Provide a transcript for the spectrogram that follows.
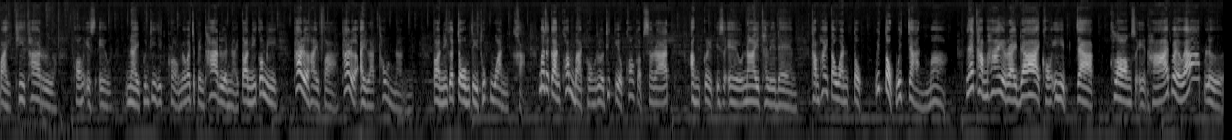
ไปที่ท่าเรือของอิสราเอลในพื้นที่ยึดครองไม่ว่าจะเป็นท่าเรือไหนตอนนี้ก็มี ท่าเรือไฮฟาท่าเรือไอรัตเท่านั้น ตอนนี้ก็โจมตีทุกวันค่ะ มาตรการคว่ำบาตรของเรือที่เกี่ยวข้องกับสหรัฐ อังกฤษอิสราเอลในทะเลแดงทำให้ตะวันตกวิตกวิจารณ์มาก และทำให้รายได้ของอียิปต์จากคลองสเอตหายไปแวบเลย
